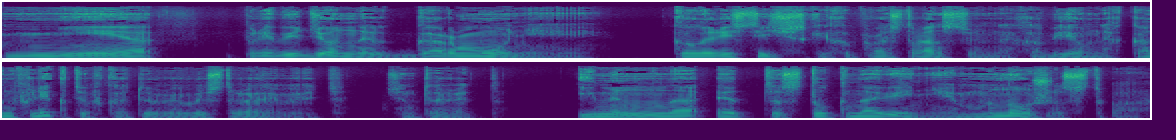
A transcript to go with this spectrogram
не приведенных к гармонии колористических и пространственных объемных конфликтов, которые выстраивает Тинторетто, именно это столкновение множества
